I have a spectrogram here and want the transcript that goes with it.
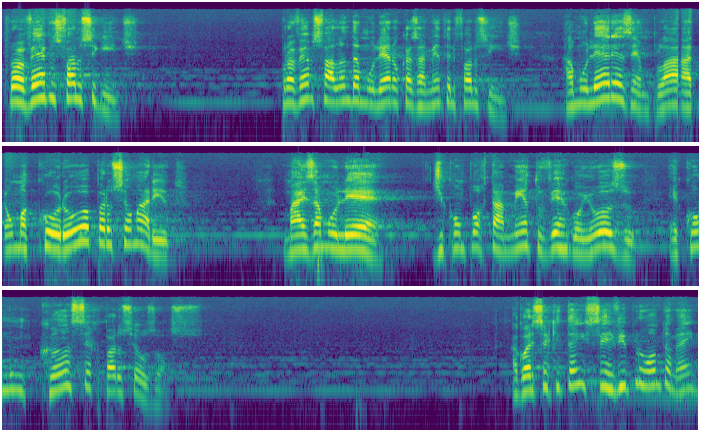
Provérbios fala o seguinte: Provérbios falando da mulher no casamento, ele fala o seguinte: a mulher exemplar é uma coroa para o seu marido, mas a mulher de comportamento vergonhoso é como um câncer para os seus ossos. Agora, isso aqui tem que servir para o homem também.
